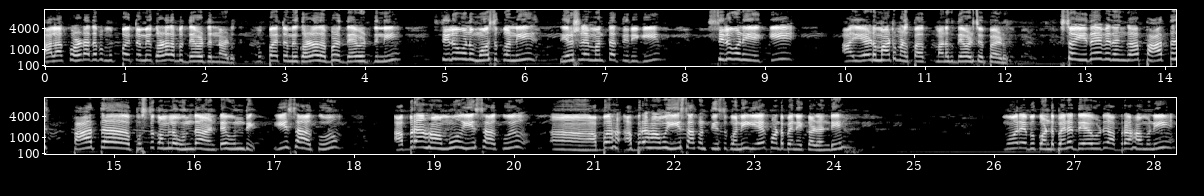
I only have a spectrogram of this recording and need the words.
అలా కొరడా ముప్పై తొమ్మిది కొరడా దేవుడు తిన్నాడు. ముప్పై తొమ్మిది కొరడా దేవుడు తిని సిలువును మోసుకొని ఎరుసలేమంతా తిరిగి సిలువుని ఎక్కి ఆ ఏడు మాట మనకు ప- మనకు దేవుడు చెప్పాడు. సో ఇదే విధంగా పాత పాత పుస్తకంలో ఉందా అంటే ఉంది. ఈసాకు అబ్రహాము ఈసాకు ఆ, అబ్బ అబ్రహాము ఈసాకును తీసుకొని ఏ కొండపైన ఎక్కాడండి? మోరేబు కొండపైన దేవుడు అబ్రహాముని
